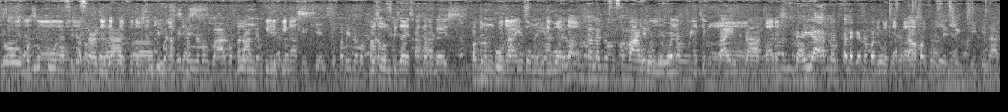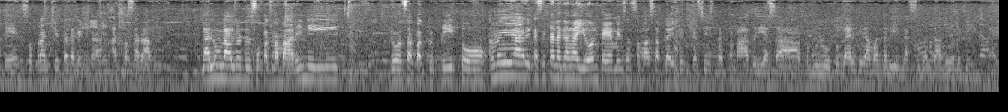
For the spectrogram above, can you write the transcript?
so pagluto na sila sa Hindi ba nakita niyo naman gaano karami ang Pilipinas. So kami naman para Luzon, Visayas, Mindanao guys. Pagluto na itong diwata. Pero kung talaga sasamahin mo kung walang waiting time na nahayaan lang talaga na maluto sa tamang processing chicken natin. So crunchy talaga siya at masarap. Lalong-lalo doon sa pagmamarinate, doon sa pagpiprito. Ang nangyayari kasi talaga ngayon, kaya minsan sumasablay din kasi nagpaka-aberya sa pagluluto dahil minamadali na, sobrang dami na naghihintay.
